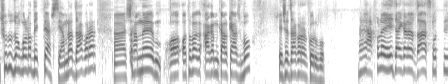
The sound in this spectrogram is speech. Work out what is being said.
শুধু জঙ্গলটা দেখতে আসছি। আমরা যা করার আহ, সামনে অথবা আগামীকালকে আসব এসে যা করার করব। হ্যাঁ আসলে এই জায়গাটা যা সত্যি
